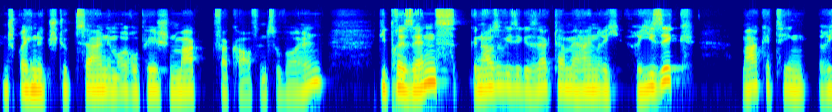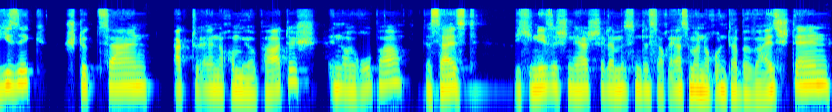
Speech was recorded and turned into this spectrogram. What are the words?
entsprechende Stückzahlen im europäischen Markt verkaufen zu wollen. Die Präsenz, genauso wie Sie gesagt haben, Herr Heinrich, riesig. Marketing riesig, Stückzahlen aktuell noch homöopathisch in Europa. Das heißt, die chinesischen Hersteller müssen das auch erstmal noch unter Beweis stellen.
